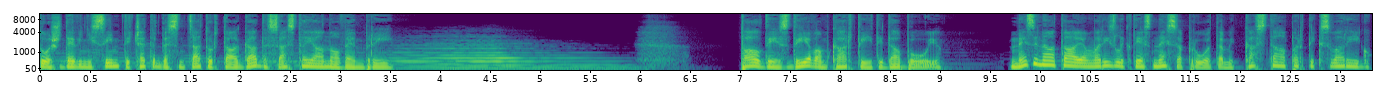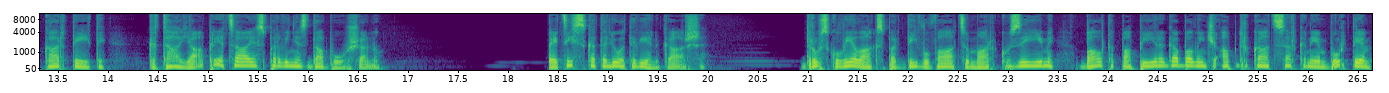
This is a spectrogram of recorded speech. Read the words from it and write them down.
1944. gada 6. novembrī. Paldies Dievam, kartīti dabūju! Nezinātājam var izlikties nesaprotami, kas tā par tik svarīgu kartīti, ka tā jāpriecājas par viņas dabūšanu. Pēc izskata ļoti vienkārša. Drusku lielāks par divu vācu marku zīmi, balta papīra gabaliņš apdrukāts sarkaniem burtiem,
